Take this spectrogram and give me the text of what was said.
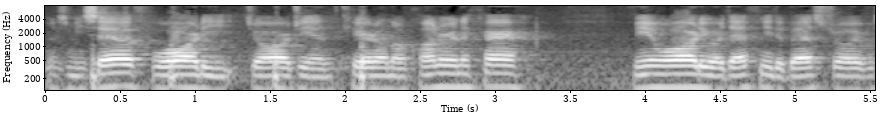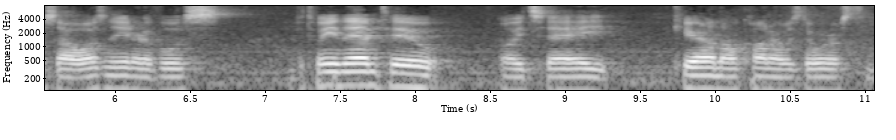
it was myself, Wardy, Georgie, and Kieran O'Connor in the car. Me and Wardy were definitely the best drivers, so it wasn't either of us. Between them two, I'd say Kieran O'Connor was the worst. He,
